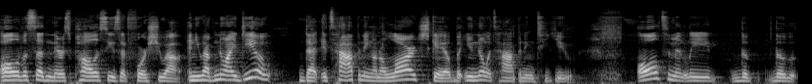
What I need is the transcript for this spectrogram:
all of a sudden there's policies that force you out. And you have no idea that it's happening on a large scale, but you know it's happening to you. Ultimately, the the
